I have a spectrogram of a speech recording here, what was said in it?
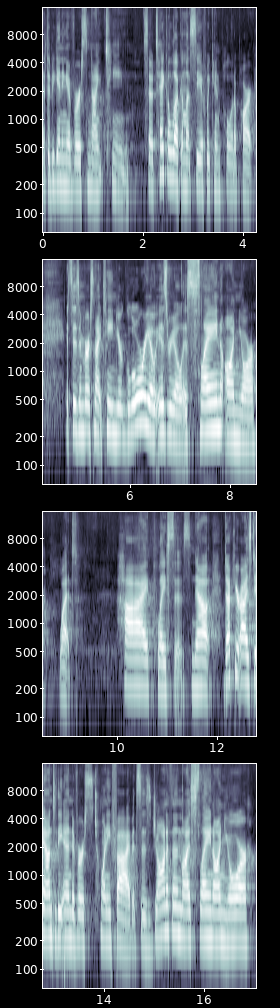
at the beginning of verse 19. So take a look and let's see if we can pull it apart. It says in verse 19, Your glory, O Israel, is slain on your what? High places. Now, duck your eyes down to the end of verse 25. It says, Jonathan lies slain on your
